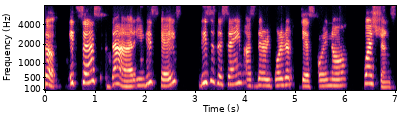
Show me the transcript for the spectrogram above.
So it says that in this case, this is the same as the reporter yes or no questions.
